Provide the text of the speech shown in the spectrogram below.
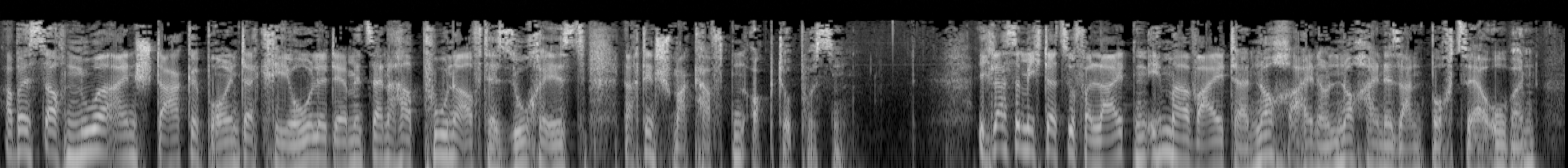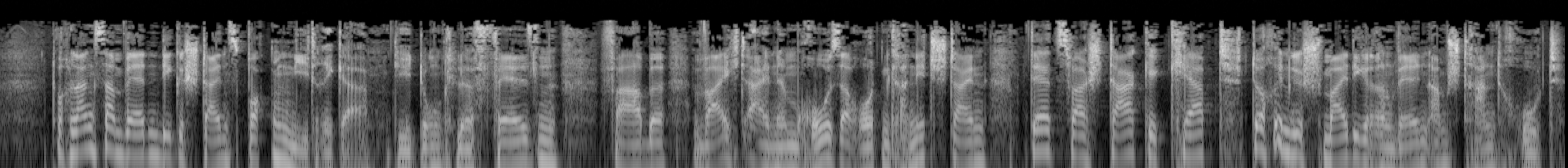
Aber es ist auch nur ein stark gebräunter Kreole, der mit seiner Harpune auf der Suche ist nach den schmackhaften Oktopussen. Ich lasse mich dazu verleiten, immer weiter noch eine und noch eine Sandbucht zu erobern. Doch langsam werden die Gesteinsbocken niedriger. Die dunkle Felsenfarbe weicht einem rosaroten Granitstein, der zwar stark gekerbt, doch in geschmeidigeren Wellen am Strand ruht.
